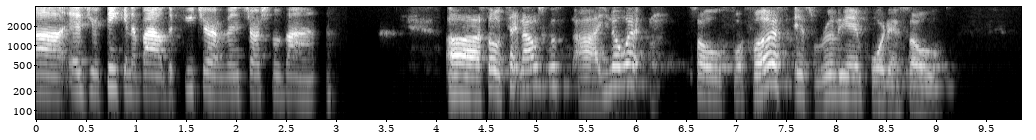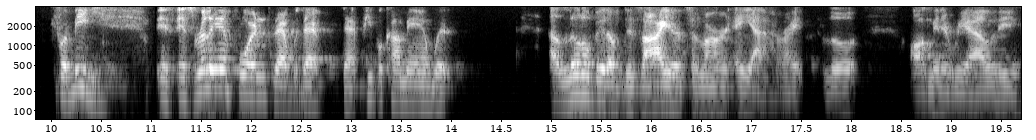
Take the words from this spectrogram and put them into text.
uh, as you're thinking about the future of instructional design. Uh, so technological, uh, you know what? So for, for us, it's really important. So for me, it's, it's really important that, that, that people come in with a little bit of desire to learn AI, right? A little augmented reality.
